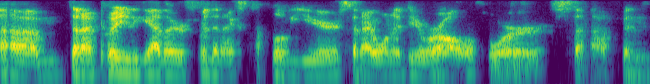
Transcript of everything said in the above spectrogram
um, that I'm putting together for the next couple of years that I want to do are all horror stuff. And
